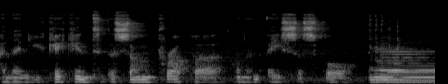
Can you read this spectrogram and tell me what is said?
And then you kick into the song proper on an A sus4.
